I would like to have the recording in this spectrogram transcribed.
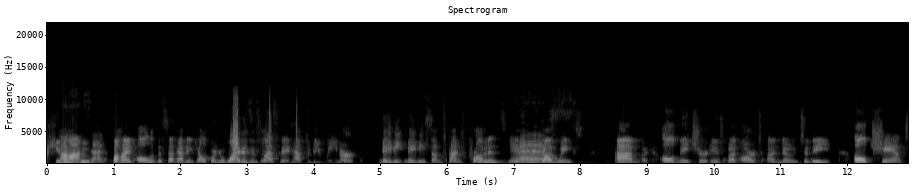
human on, poop Seth. behind all of the stuff happening in California. Why does his last name have to be Wiener? Maybe maybe sometimes providence is when. God winks. Um, all nature is but art unknown to thee. All chance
